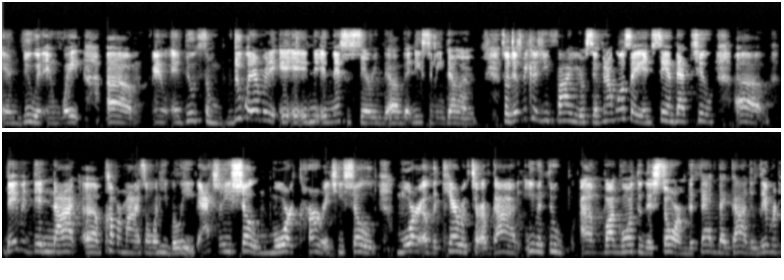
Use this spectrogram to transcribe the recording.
and do it and wait um, and, and do some do whatever it, necessary uh, that needs to be done. So just because you find yourself, and I will say in saying that too, uh, David did not uh, compromise on what he believed. Actually, he showed more courage. He showed more of the character of God, even through uh, by going through this storm. The fact that God delivered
